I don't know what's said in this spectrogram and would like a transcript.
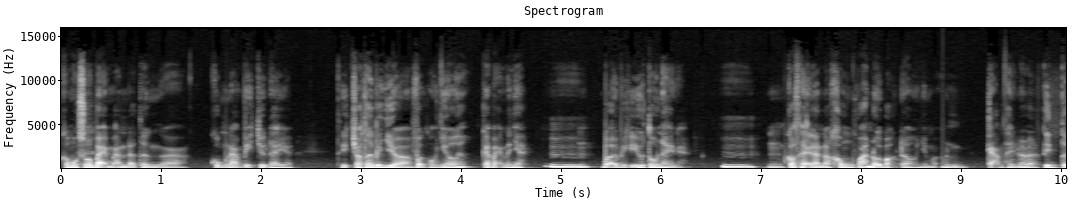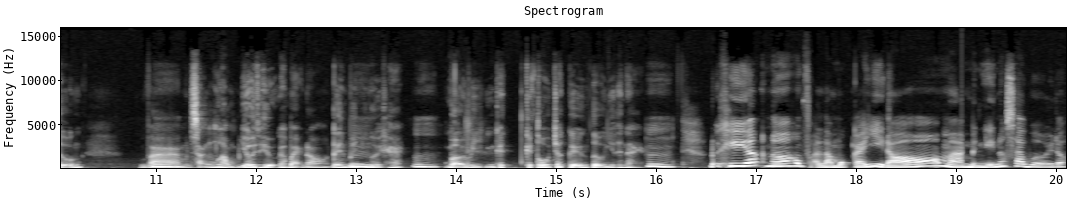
có một số bạn mà anh đã từng uh, cùng làm việc trước đây á thì cho tới bây giờ vẫn còn nhớ các bạn đó nha ừ. ừ, bởi vì cái yếu tố này nè Ừ. ừ, có thể là nó không quá nổi bật đâu nhưng mà mình cảm thấy rất là tin tưởng và Ừ. mình sẵn lòng giới thiệu các bạn đó đến với Ừ. những người khác Ừ. bởi vì những cái cái tố chất gây ấn tượng như thế này Ừ. Đôi khi á nó không phải là một cái gì đó mà mình nghĩ nó xa vời đâu.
